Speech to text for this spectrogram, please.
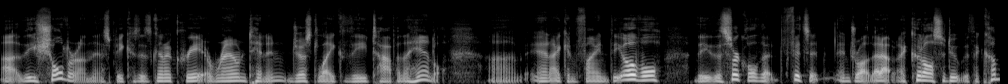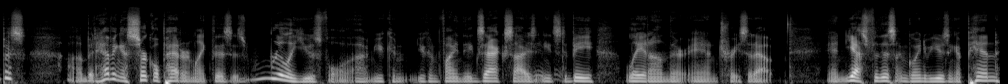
uh, the shoulder on this because it's going to create a round tenon just like the top of the handle. Um, and I can find the oval, the, the circle that fits it, and draw that out. I could also do it with a compass, uh, but having a circle pattern like this is really useful. Um, you can you can find the exact size it needs to be, lay it on there, and trace it out. And yes, for this, I'm going to be using a pin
